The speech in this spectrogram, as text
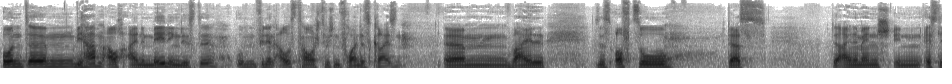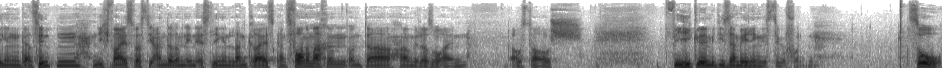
Und ähm, wir haben auch eine Mailingliste um, für den Austausch zwischen Freundeskreisen ähm, weil es ist oft so, dass der eine Mensch in Esslingen ganz hinten nicht weiß, was die anderen in Esslingen Landkreis ganz vorne machen. Und da haben wir da so ein Austauschvehikel mit dieser Mailingliste gefunden. So,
